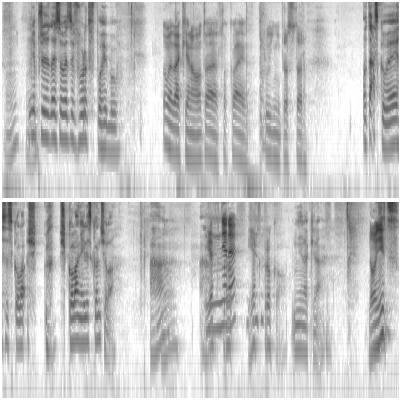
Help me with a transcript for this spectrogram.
Hmm. Mně přijde, že tady jsou věci furt v pohybu. To mi taky, no, to je takový fluidní prostor. Otázkou je, jestli škola, šk- škola někdy skončila. Aha, no. Jak Mně pro, ne. Jak pro koho? mně taky ne. No nic.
